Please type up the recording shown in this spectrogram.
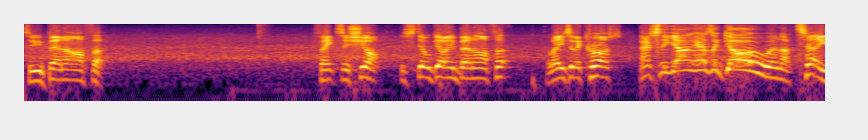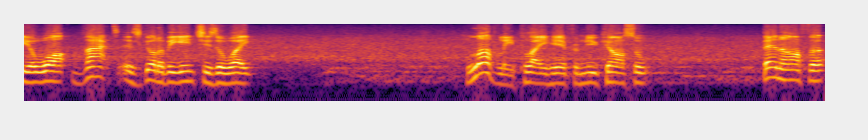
To Ben Arfa. Fakes a shot. He's still going, Ben Arfa. Lays it across. Ashley Young has a go. And I tell you what, that has got to be inches away. Lovely play here from Newcastle. Ben Arfa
